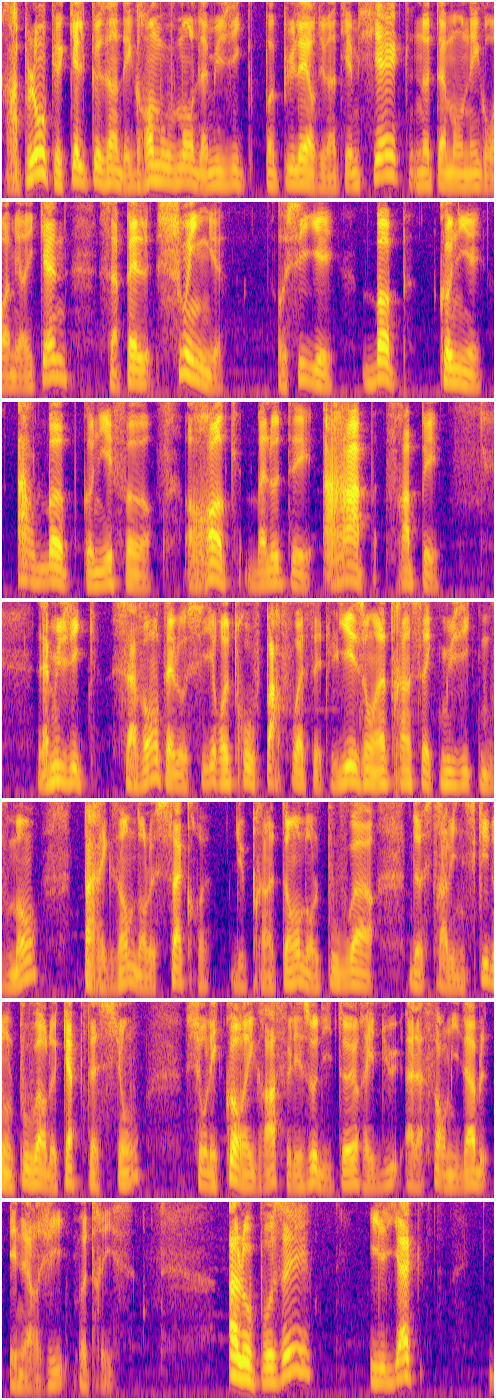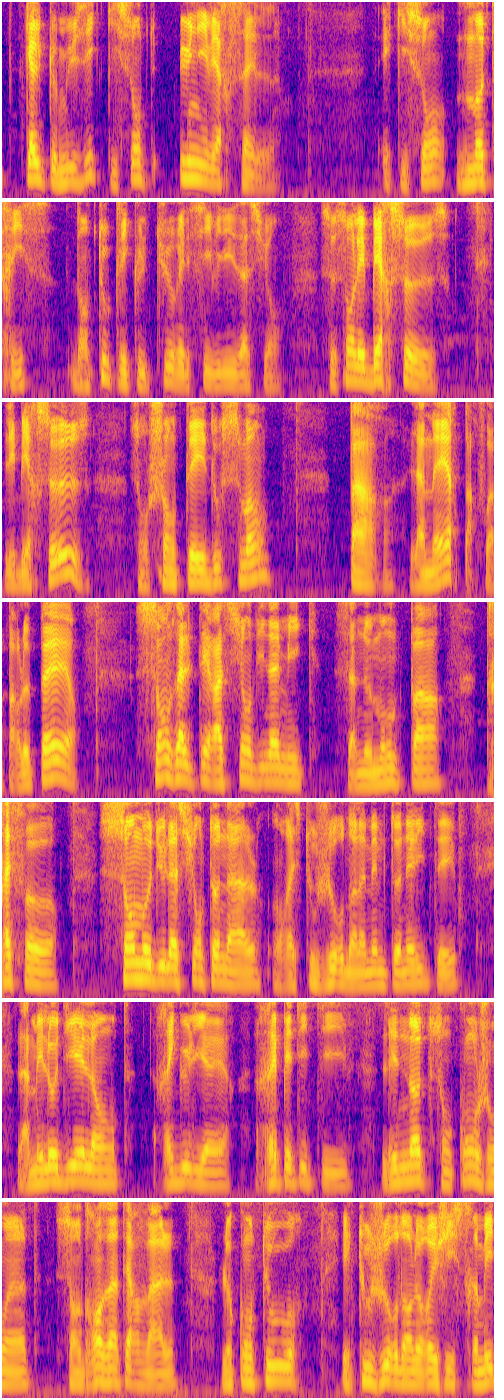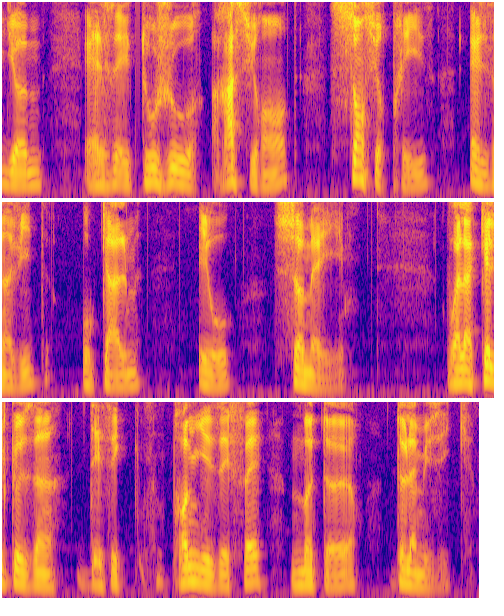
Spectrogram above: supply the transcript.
Rappelons que quelques-uns des grands mouvements de la musique populaire du XXe siècle, notamment négro-américaine, s'appellent swing, osciller, bop, cogner, hard bop, cogner fort, rock, balloter, rap, frapper. La musique savante, elle aussi, retrouve parfois cette liaison intrinsèque musique-mouvement, par exemple dans le sacre du printemps, dont le pouvoir de Stravinsky, dont le pouvoir de captation, sur les chorégraphes et les auditeurs est dû à la formidable énergie motrice. À l'opposé, il y a quelques musiques qui sont universelles et qui sont motrices dans toutes les cultures et les civilisations. Ce sont les berceuses. Les berceuses sont chantées doucement par la mère, parfois par le père, sans altération dynamique. Ça ne monte pas très fort sans modulation tonale, on reste toujours dans la même tonalité. La mélodie est lente, régulière, répétitive. Les notes sont conjointes, sans grands intervalles. Le contour est toujours dans le registre médium. Elle est toujours rassurante, sans surprise. Elles invitent au calme et au sommeil. Voilà quelques-uns des premiers effets moteurs de la musique.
